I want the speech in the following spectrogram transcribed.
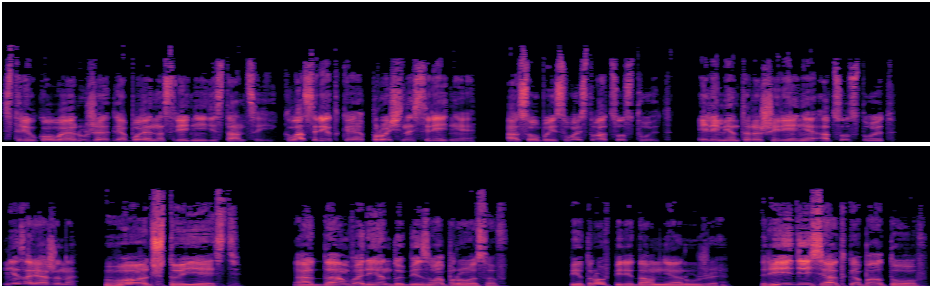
Стрелковое оружие для боя на средней дистанции. Класс редкая, прочность средняя. Особые свойства отсутствуют. Элементы расширения отсутствуют. Не заряжено. Вот что есть. Отдам в аренду без вопросов. Петров передал мне оружие. Три десятка болтов.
